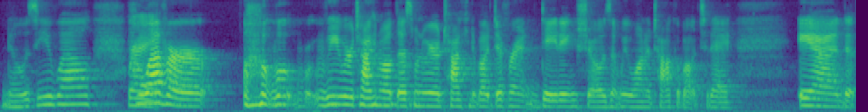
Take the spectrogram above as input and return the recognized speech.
knows you well. Right. however we were talking about this when we were talking about different dating shows that we want to talk about today and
